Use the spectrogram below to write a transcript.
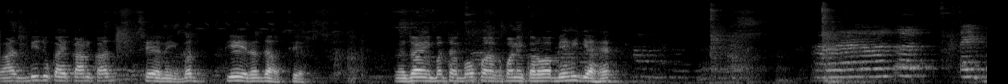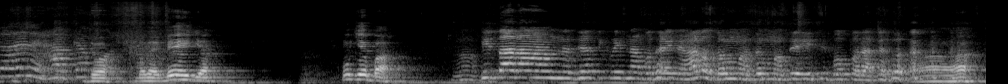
આજ બીજું કાંઈ કામકાજ છે નહીં બધી રજા છે. અને જો અહીં બધા બપોર પાણી કરવા બેસી ગયા છે. જો બધા બેસી ગયા. શું કે બા? સીતારામ ને જય શ્રી કૃષ્ણ બધાને હાલો જમવા જમવા બેહી બપોરા કરવા હા હા.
